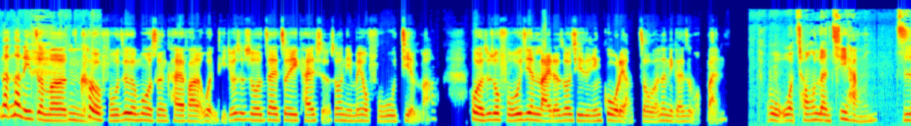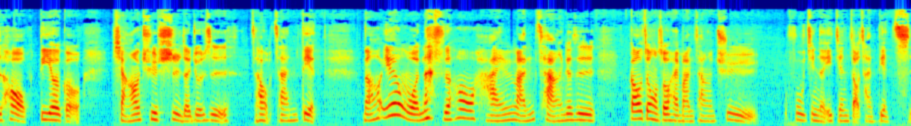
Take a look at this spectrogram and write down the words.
那那你怎么嗯克服这个陌生开发的问题？就是说，在最一开始的时候，你没有服务件嘛，或者是说服务件来的时候，其实已经过两周了，那你该怎么办？我我从冷气行之后，第二个想要去试的就是早餐店。然后，因为我那时候还蛮常，就是高中的时候还蛮常去附近的一间早餐店吃。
